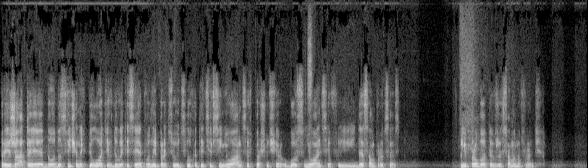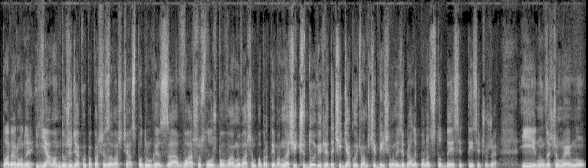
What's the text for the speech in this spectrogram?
Приїжджати до досвідчених пілотів, дивитися, як вони працюють, слухати ці всі нюанси в першу чергу, бо з нюансів йде сам процес. І пробувати вже саме на фронті. Пане Роне, я вам дуже дякую, по-перше, за ваш час. По-друге, за вашу службу вам і вашим побратимам. Наші чудові глядачі дякують вам ще більше. Вони зібрали понад 110 тисяч уже. І ну за що ми ну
